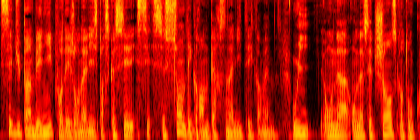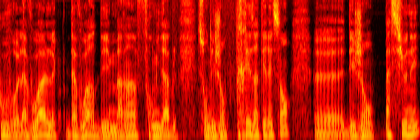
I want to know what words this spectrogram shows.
C'est du pain béni pour des journalistes, parce que c'est, ce sont des grandes personnalités quand même. Oui, on a, on a cette chance quand on couvre la voile d'avoir des marins formidables. Ce sont des gens très intéressants, euh, des gens passionnés,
